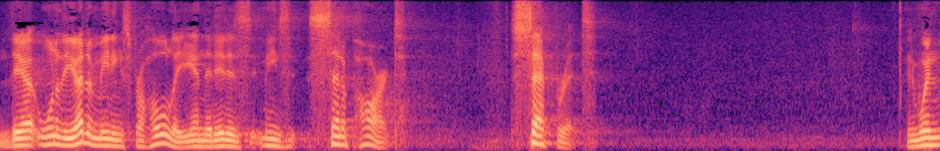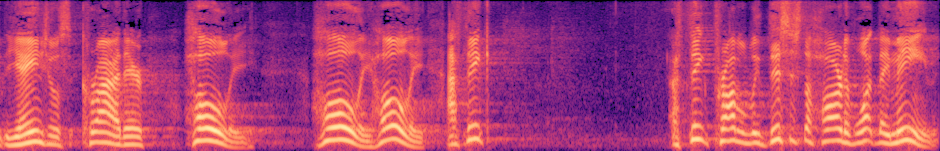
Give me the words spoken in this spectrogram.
the, one of the other meanings for holy, and that it, is, it means set apart separate. And when the angels cry, they're holy, holy, holy. I think, I think probably this is the heart of what they mean.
